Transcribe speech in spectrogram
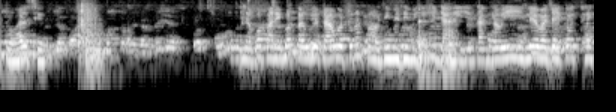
તો હાલશે ને પપ્પાને બકાલું લેતા આવડતું નથી પણ ધીમે ધીમે શીખી જાય કારણ કે હવે એ લેવા જાય તો જ થાય.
